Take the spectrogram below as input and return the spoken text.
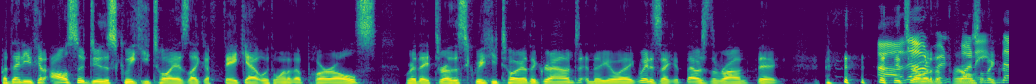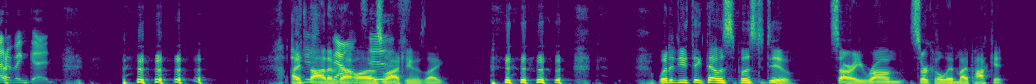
But then you can also do the squeaky toy as like a fake out with one of the pearls, where they throw the squeaky toy on the ground and they go like, "Wait a second, that was the wrong thing." oh, They that one would of have the been pearls on funny. That'd have been good. I thought of that while I was watching. I was like, "What did you think that was supposed to do?" Sorry, wrong circle in my pocket.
